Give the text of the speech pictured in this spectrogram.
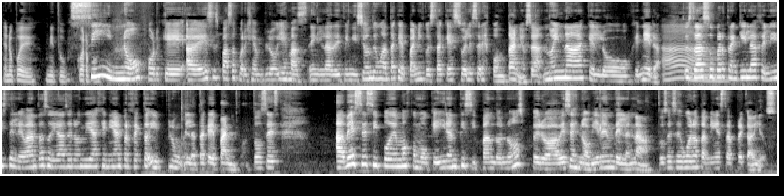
ya no puede, ni tu cuerpo. Sí, no, porque a veces pasa, por ejemplo, y es más, en la definición de un ataque de pánico está que suele ser espontáneo, o sea, no hay nada que lo genera. Tú estás ah. súper tranquila, feliz, te levantas, hoy va a ser un día genial, perfecto, y plum, el ataque de pánico. Entonces, a veces sí podemos como que ir anticipándonos, pero a veces no, vienen de la nada. Entonces es bueno también estar precavidos.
